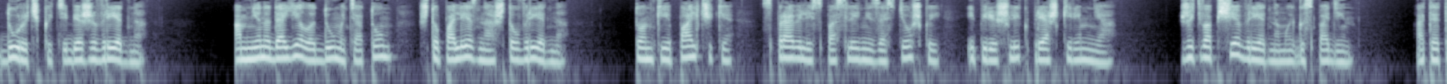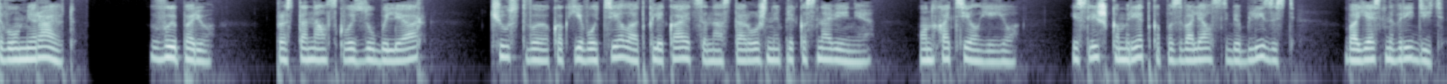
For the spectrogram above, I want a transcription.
«Дурочка, тебе же вредно!» А мне надоело думать о том, что полезно, а что вредно. Тонкие пальчики справились с последней застежкой и перешли к пряжке ремня. «Жить вообще вредно, мой господин. От этого умирают». «Выпарю», — простонал сквозь зубы Лиар, чувствуя, как его тело откликается на осторожные прикосновения. Он хотел ее и слишком редко позволял себе близость, боясь навредить,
